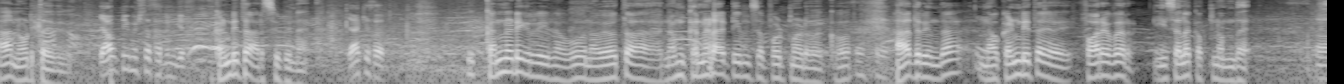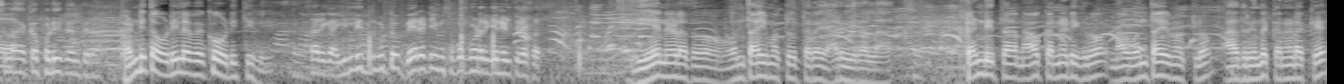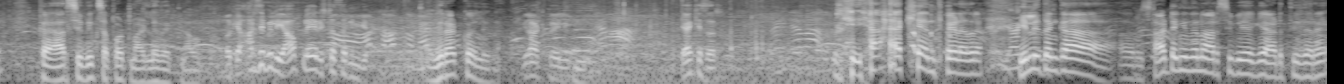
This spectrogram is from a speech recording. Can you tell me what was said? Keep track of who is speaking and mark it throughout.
Speaker 1: ಹಾಂ ನೋಡ್ತಾ ಇದೀವಿ
Speaker 2: ಯಾವ ಟೀಮ್ ಇಷ್ಟ ಸರ್ ನಿಮಗೆ?
Speaker 1: ಖಂಡಿತ ಆರ್ ಸಿ ಬಿನೇ.
Speaker 2: ಯಾಕೆ ಸರ್?
Speaker 1: ಕನ್ನಡಿಗರಿ ನಾವು ನಾವು ಯಾವತ್ತ ನಮ್ಮ ಕನ್ನಡ ಟೀಮ್ ಸಪೋರ್ಟ್ ಮಾಡಬೇಕು. ಆದ್ದರಿಂದ ನಾವು ಖಂಡಿತ ಫಾರ್ ಎವರ್ ಈ ಸಲ ಕಪ್ ನಮ್ಮದೇ
Speaker 3: ಕಪ್ ಹೊಡಿತೆ ಅಂತೀರಾ?
Speaker 1: ಖಂಡಿತ ಹೊಡಿಲೇಬೇಕು ಹೊಡಿತೀವಿ.
Speaker 2: ಸರ್ ಈಗ ಇಲ್ಲಿದ್ಬಿಟ್ಟು ಬೇರೆ ಟೀಮ್ ಸಪೋರ್ಟ್ ಮಾಡೋರಿಗೆ ಏನು ಹೇಳ್ತೀರಾ ಸರ್?
Speaker 1: ಏನು ಹೇಳೋದು ಒಂದು ತಾಯಿ ಮಕ್ಳ ಥರ ಯಾರೂ ಇರಲ್ಲ. ಖಂಡಿತ ನಾವು ಕನ್ನಡಿಗರು ನಾವು ಒಂದು ತಾಯಿ ಮಕ್ಕಳು ಆದ್ದರಿಂದ ಕನ್ನಡಕ್ಕೆ ಆರ್ ಸಿ ಬಿಗೆ ಸಪೋರ್ಟ್ ಮಾಡಲೇಬೇಕು ನಾವು.
Speaker 2: ಓಕೆ ಆರ್ ಸಿ ಬಿಲಿ ಯಾವ ಪ್ಲೇಯರ್ ಇಷ್ಟ ಸರ್ ನಿಮಗೆ?
Speaker 1: ವಿರಾಟ್ ಕೊಹ್ಲಿನ
Speaker 2: ವಿರಾಟ್ ಕೊಹ್ಲಿ. ಯಾಕೆ ಸರ್
Speaker 1: ಯಾಕೆ ಅಂತ ಹೇಳಿದ್ರೆ ಇಲ್ಲಿ ತನಕ ಅವರು ಸ್ಟಾರ್ಟಿಂಗಿಂದನೂ ಆರ್ ಸಿ ಬಿಗೆ ಆಡ್ತಿದ್ದಾರೆ.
